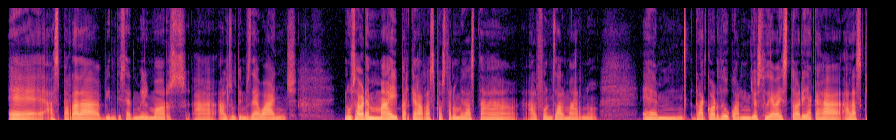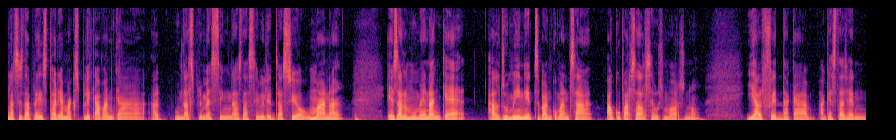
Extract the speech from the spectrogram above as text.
Eh, es parla de 27.000 morts eh, als últims 10 anys. No ho sabrem mai, perquè la resposta només està al fons del mar. No? Eh, recordo quan jo estudiava història que a les classes de prehistòria m'explicaven que el, un dels primers signes de civilització humana és el moment en què els homínids van començar a ocupar-se dels seus morts, no? I el fet de que aquesta gent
